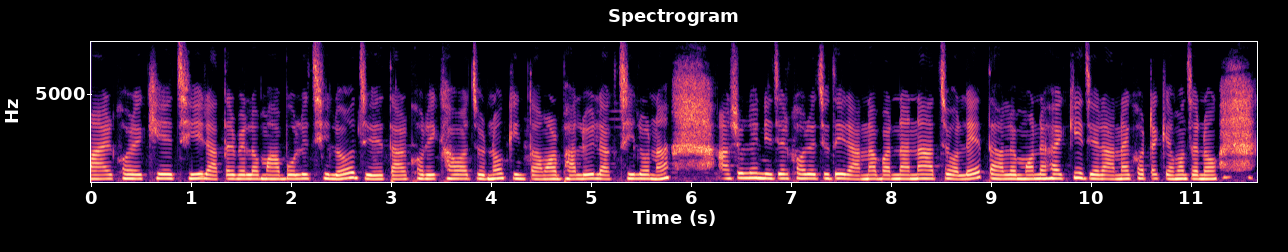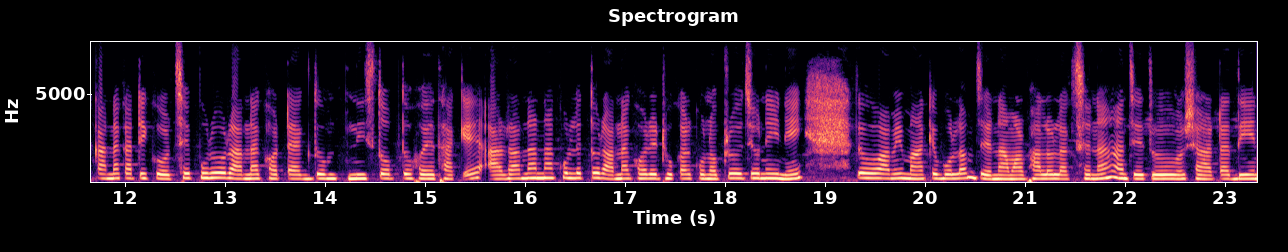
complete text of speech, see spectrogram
মায়ের ঘরে খেয়েছি, রাতের বেলা মা বলেছিল যে তার ঘরে খাওয়ার জন্য, কিন্তু আমার ভালোই লাগছিল না। আসলে নিজের ঘরে যদি রান্না বান্না না চলে, তাহলে মনে হয় কি যে রান্নাঘরটা কেমন যেন কান্নাকাটি করছে। পুরো রান্নাঘরটা একদম নিস্তব্ধ হয়ে থাকে। আর রান্না না করলে তো রান্নাঘরে ঢোকার কোনো প্রয়োজনই নেই। তো আমি মাকে বললাম যে, না, আমার ভালো লাগছে না। যেহেতু সারাটা দিন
